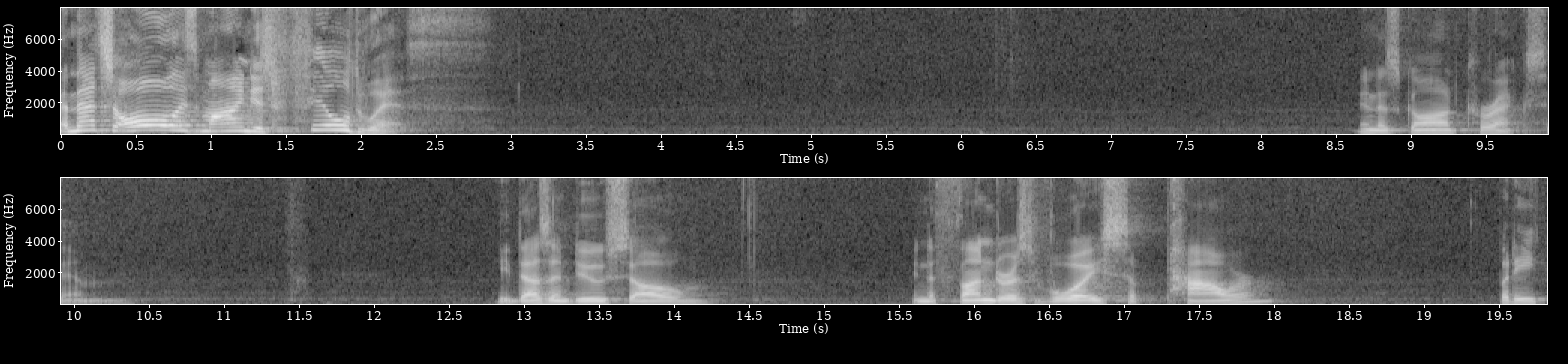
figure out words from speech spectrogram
and that's all his mind is filled with. And as God corrects him, he doesn't do so in the thunderous voice of power, but he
